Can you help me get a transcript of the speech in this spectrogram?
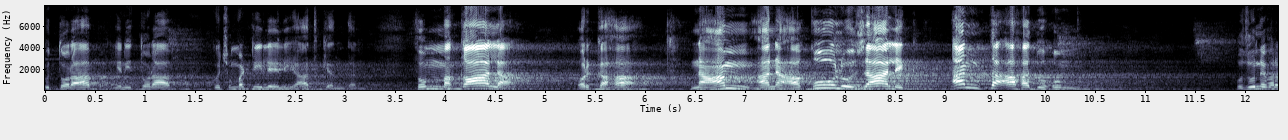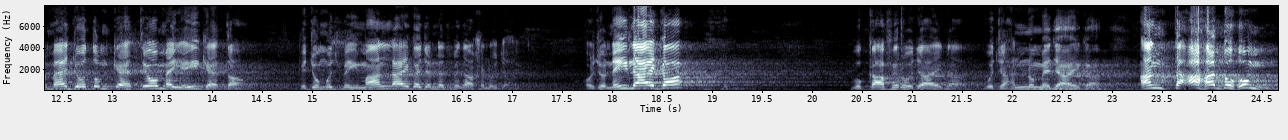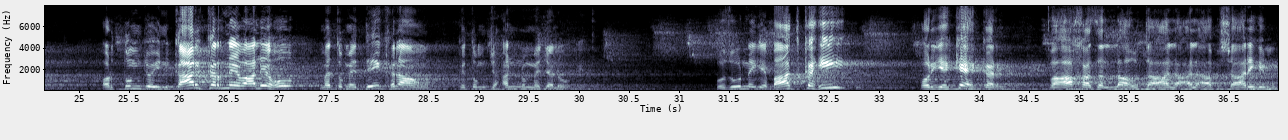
کچھ تراب یعنی تراب، کچھ مٹی لے لی ہاتھ کے اندر۔ ثم قال، اور کہا، نعم انا اقول ذلك انت احدهم حضور نے فرمایا، جو تم کہتے ہو، میں یہی کہتا ہوں کہ جو مجھ پہ ایمان لائے گا، جنت میں داخل ہو جائے گا۔ اور جو نہیں لائے گا، وہ کافر ہو جائے گا، وہ جہنم میں جائے گا۔ انت احدهم اور تم جو انکار کرنے والے ہو، میں تمہیں دیکھ رہا ہوں کہ تم جہنم میں جلو گے۔ حضور نے یہ بات کہی اور یہ کہہ کر وَآخَذَ اللَّهُ تَعَالَى عَلَى أَبْصَارِهِمْ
